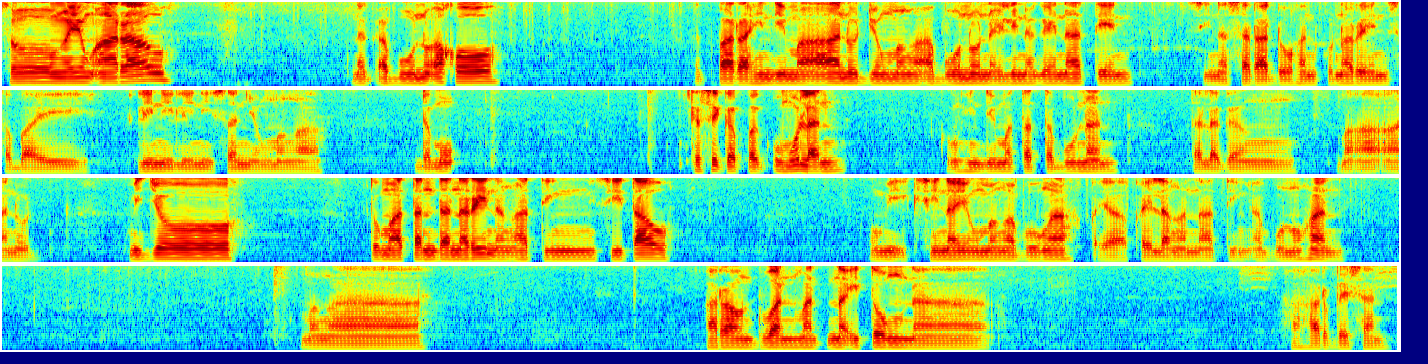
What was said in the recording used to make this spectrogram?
So ngayong araw, nag-abuno ako at para hindi maaanod yung mga abuno na ilinagay natin, sinasaraduhan ko na rin sabay linilinisan yung mga damo. Kasi kapag umulan, kung hindi matatabunan, talagang maaanod. Medyo tumatanda na rin ang ating sitaw. Umiiksi na yung mga bunga, kaya kailangan nating abunuhan. Mga around one month na itong na haharbesan.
